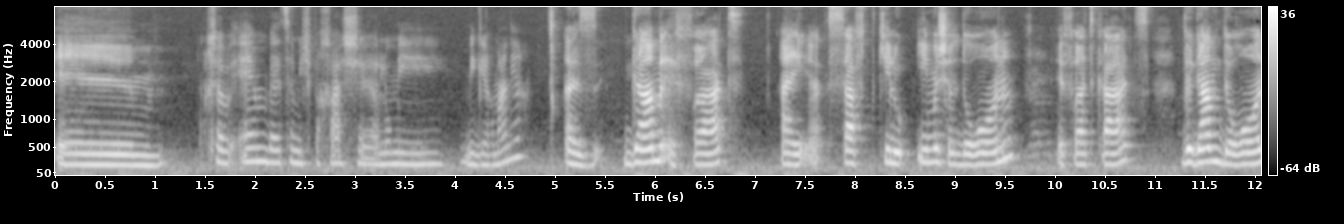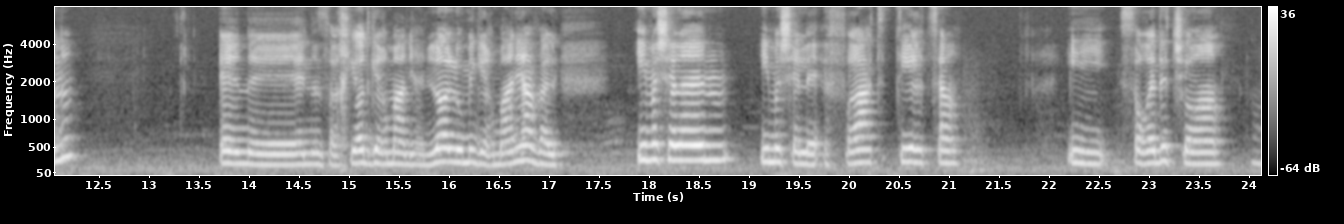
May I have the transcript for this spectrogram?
אמ, עכשיו, הם בעצם משפחה שעלו מגרמניה? אז גם אפרת, סבתא, כאילו אימא של דורון, אפרת כץ, וגם דורון, הן, אה, הן אזרחיות גרמניה, הן לא עלו מגרמניה, אבל אימא שלהן, אימא של אפרת, תרצה, היא שורדת שואה. וואו.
